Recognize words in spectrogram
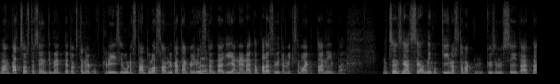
vähän katsoo sitä sentimenttiä, että onko tänne joku kriisi uudestaan tulossa, lykätäänkö investointeja ja jne. Näitä on paljon syitä, miksi se vaikuttaa niin päin. Mutta sen sijaan se on niinku kiinnostava kysymys siitä, että,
